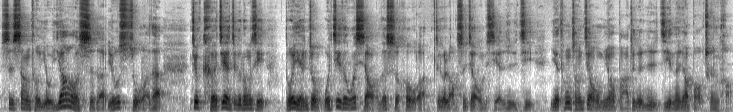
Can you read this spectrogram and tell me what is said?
是上头有钥匙的、有锁的，就可见这个东西多严重。我记得我小的时候啊，这个老师叫我们写日记，也通常叫我们要把这个日记呢要保存好，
